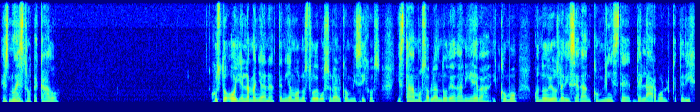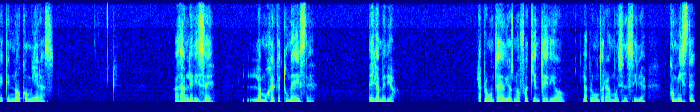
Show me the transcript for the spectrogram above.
es nuestro pecado. Justo hoy en la mañana teníamos nuestro devocional con mis hijos y estábamos hablando de Adán y Eva y cómo cuando Dios le dice a Adán, ¿comiste del árbol que te dije que no comieras? Adán le dice, la mujer que tú me diste, ella me dio. La pregunta de Dios no fue quién te dio, la pregunta era muy sencilla, ¿comiste?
